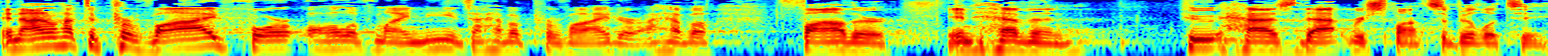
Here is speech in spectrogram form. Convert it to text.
And I don't have to provide for all of my needs. I have a provider. I have a father in heaven who has that responsibility.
